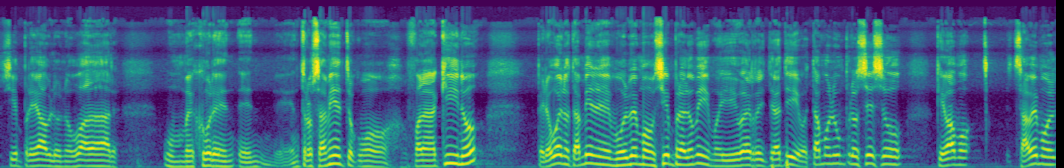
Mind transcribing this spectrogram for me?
siempre hablo, nos va a dar un mejor entrozamiento como Aquino, pero bueno, también eh, volvemos siempre a lo mismo y es reiterativo. Estamos en un proceso que vamos, sabemos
